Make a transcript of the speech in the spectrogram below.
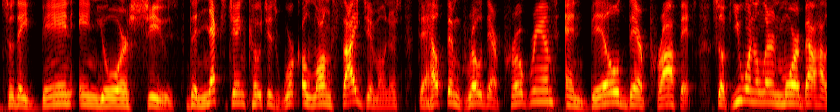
so they've been in your shoes. The NextGen coaches work alongside gym owners to help them grow their programs and build their profits. So if you want to learn more about how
